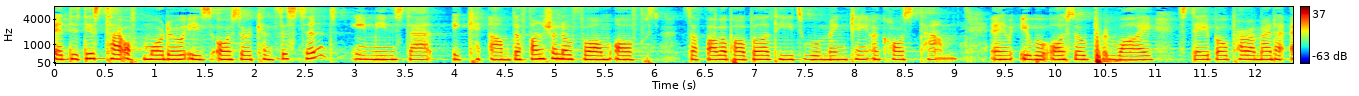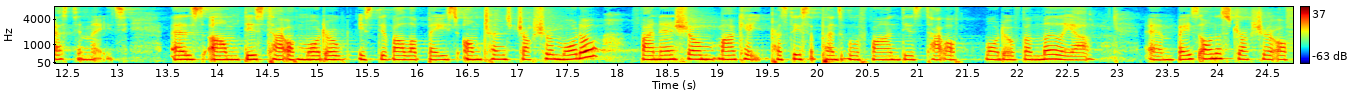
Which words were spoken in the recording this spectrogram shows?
And this type of model is also consistent. It means that it can, um, the functional form of survival probabilities will maintain across time, and it will also provide stable parameter estimates. As um, this type of model is developed based on term structure model, financial market participants will find this type of model familiar. And based on the structure of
